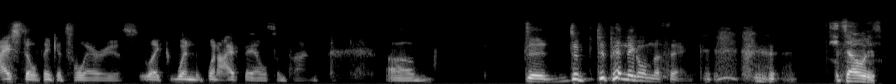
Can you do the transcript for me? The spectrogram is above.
I still think it's hilarious, like when when I fail sometimes um, de- de- depending on the thing. It's always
